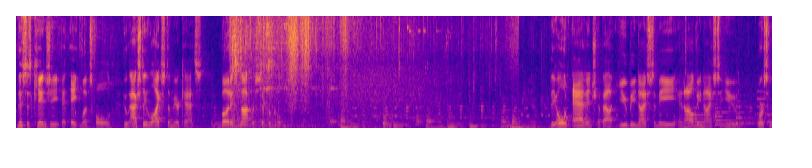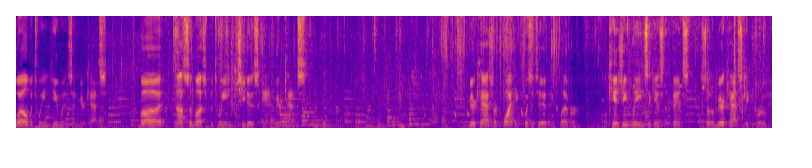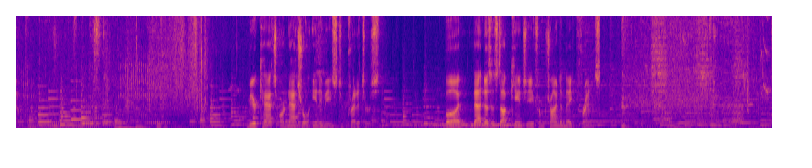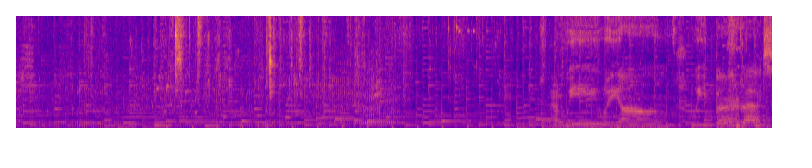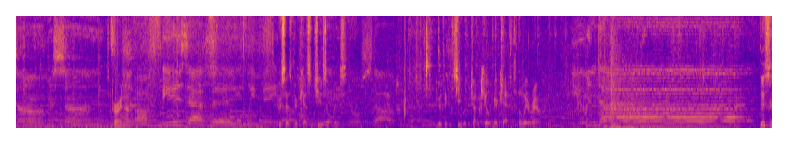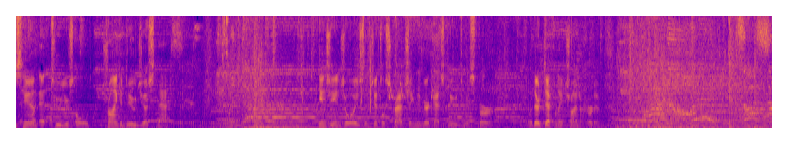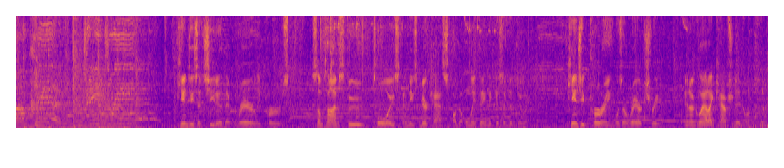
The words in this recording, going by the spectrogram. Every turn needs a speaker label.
Speaker 1: This is Kenji at 8 months old, who actually likes the meerkats, but it's not reciprocal. The old adage about you be nice to me and I'll be nice to you works well between humans and meerkats, but not so much between cheetahs and meerkats. Meerkats are quite inquisitive and clever. Kenji leans against the fence so the meerkats can groom him. Meerkats are natural enemies to predators. But that doesn't stop Kenji from trying to make friends.
Speaker 2: It's purring now.
Speaker 3: Our fears at bay, we made
Speaker 2: Who says meerkats and cheetahs don't mix?
Speaker 3: no stopping us.
Speaker 2: You would think the cheetah would be trying to kill a meerkat. It's the other way around.
Speaker 3: You and I,
Speaker 1: This is him at two years old, trying to do just that. Kenji enjoys the gentle scratching the meerkats do to his fur. Well, they're definitely trying to hurt him. Kenji's a cheetah that rarely purrs. Sometimes food, toys, and these meerkats are the only thing that gets him to do it. Kenji purring was a rare treat, and I'm glad I captured it on film.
